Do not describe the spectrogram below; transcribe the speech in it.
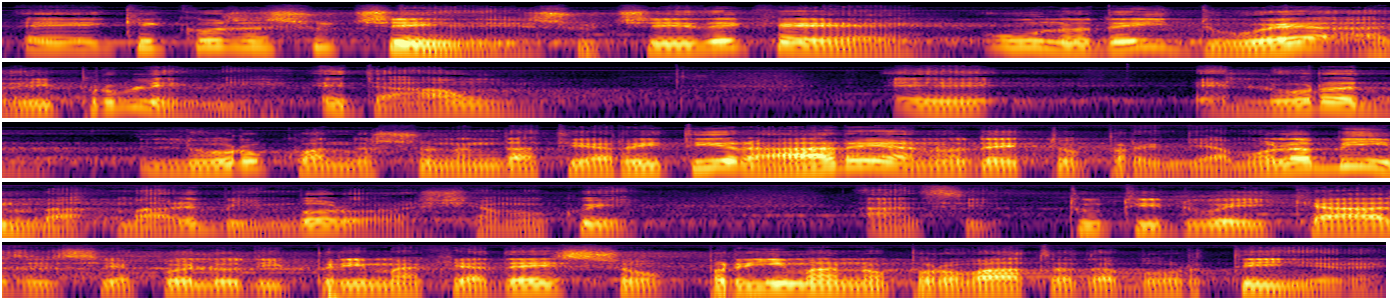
E che cosa succede? Succede che uno dei due ha dei problemi, è Down. E, e allora loro quando sono andati a ritirare hanno detto prendiamo la bimba, ma il bimbo lo lasciamo qui. Anzi, tutti e due i casi, sia quello di prima che adesso, prima hanno provato ad abortire.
